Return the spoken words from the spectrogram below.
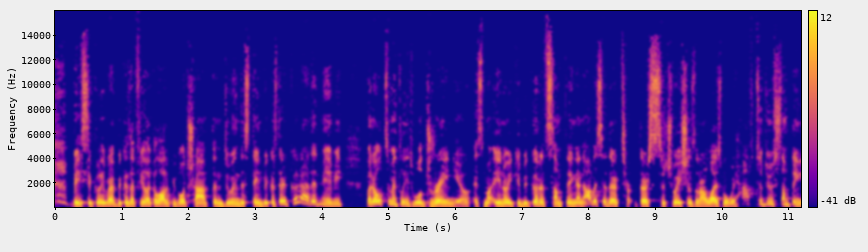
basically, right? Because I feel like a lot of people are trapped in doing this thing because they're good at it, maybe, but ultimately it will drain you. It's, you know, you could be good at something. And obviously there, there are situations in our lives where we have to do something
